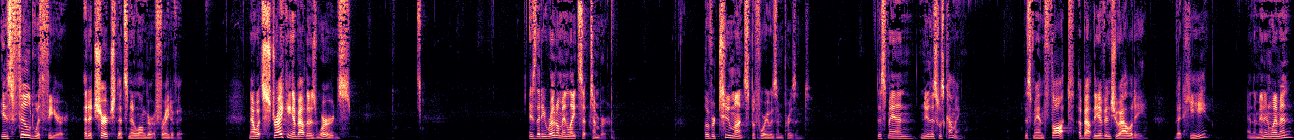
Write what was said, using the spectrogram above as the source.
is filled with fear at a church that's no longer afraid of it. Now, what's striking about those words is that he wrote them in late September, over two months before he was imprisoned. This man knew this was coming. This man thought about the eventuality that he and the men and women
